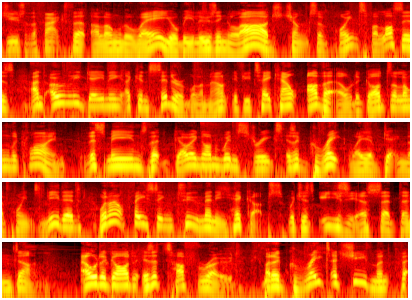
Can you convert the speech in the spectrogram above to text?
due to the fact that along the way you'll be losing large chunks of points for losses and only gaining a considerable amount if you take out other Elder Gods along the climb. This means that going on win streaks is a great way of getting the points needed without facing too many hiccups, which is easier said than done. Elder God is a tough road, but a great achievement for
